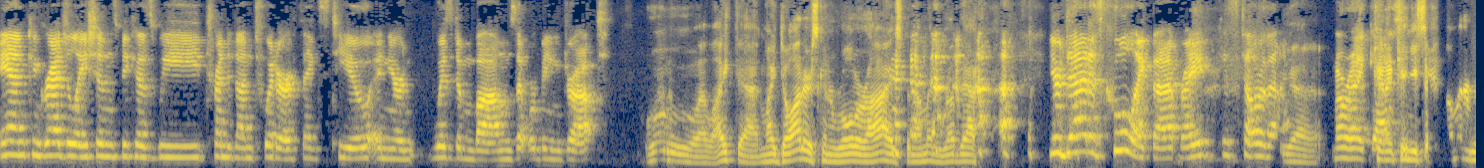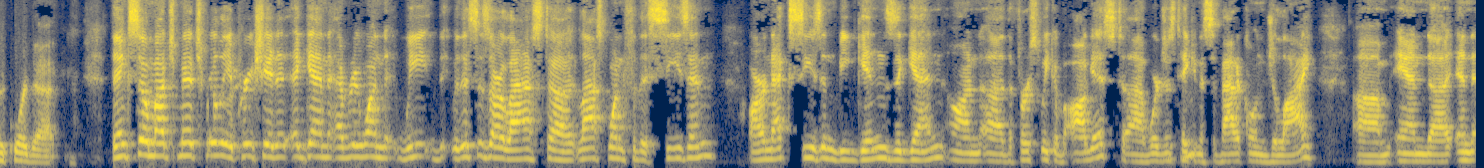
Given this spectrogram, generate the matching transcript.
And congratulations because we trended on Twitter thanks to you and your wisdom bombs that were being dropped. Ooh, I like that. My daughter's going to roll her eyes, but I'm going to rub that. Your dad is cool like that, right? Just tell her that. Yeah. all right, Can, I, can you say I'm going to record that? Thanks so much, Mitch. Really appreciate it. Again, everyone, we this is our last uh, last one for the season. Our next season begins again on uh, the first week of August. Uh, we're just taking a sabbatical in July, um, and uh, and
